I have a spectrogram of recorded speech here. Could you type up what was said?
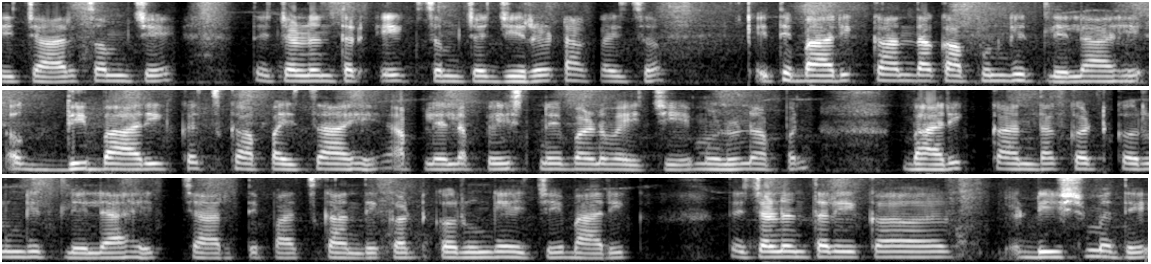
ते चार चमचे. त्याच्यानंतर एक चमचा जिरं टाकायचं. इथे बारीक कांदा कापून घेतलेला आहे. अगदी बारीकच कापायचा आहे. आपल्याला पेस्ट नाही बनवायची आहे. म्हणून आपण बारीक कांदा कट करून घेतलेले आहेत. चार ते पाच कांदे कट करून घ्यायचे बारीक. त्याच्यानंतर एका डिशमध्ये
